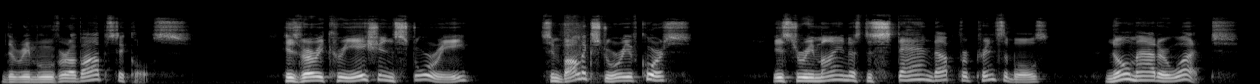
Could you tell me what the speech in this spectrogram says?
the remover of obstacles. His very creation story, symbolic story, of course, is to remind us to stand up for principles no matter what.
